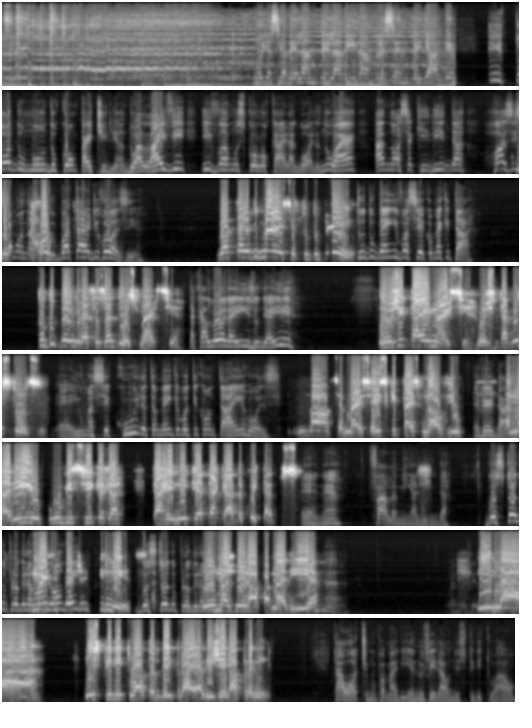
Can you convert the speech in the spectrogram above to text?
E todo mundo compartilhando a live e vamos colocar agora no ar a nossa querida Rose Simonato. Boa tarde, Rose. Boa tarde, Márcia. Tudo bem? Tudo bem e você? Como é que tá? Tudo bem, graças a Deus, Márcia. Tá calor aí em Jundiaí? Hoje tá, hein, Márcia? Hoje, tá gostoso. É, e uma secura também que eu vou te contar, hein, Rose? Nossa, Márcia, é isso que faz mal, viu? É verdade. A Maria e o Rubens ficam com a Renite é atacada, coitados. É, né? Fala, minha linda. Gostou do programa Mas de ontem? gentileza. Gostou do programa? Uma geral para Maria. Ah. E na no espiritual também para ela, e geral para mim. Tá ótimo para Maria, no geral, no espiritual.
